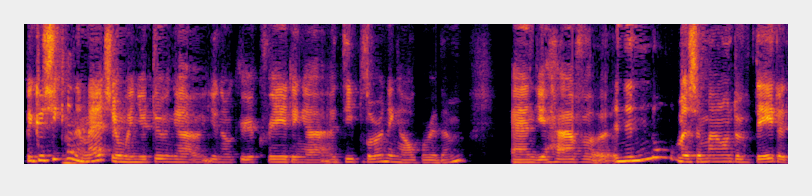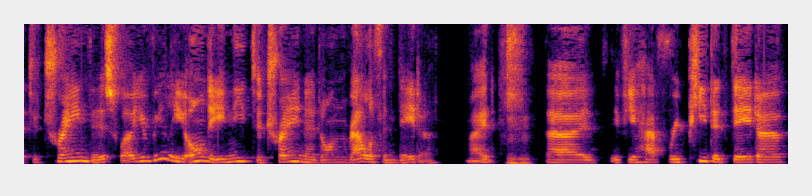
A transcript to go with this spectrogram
because you can mm-hmm. imagine when you're doing a you know you're creating a, a deep learning algorithm and you have a, an enormous amount of data to train this well you really only need to train it on relevant data right mm-hmm. uh, if you have repeated data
